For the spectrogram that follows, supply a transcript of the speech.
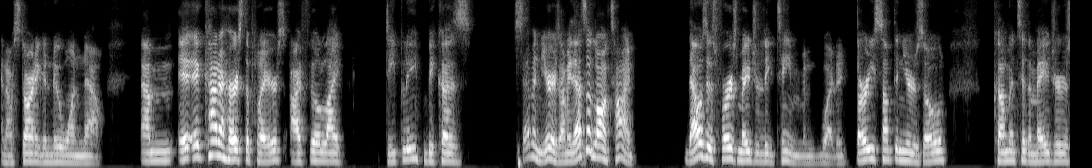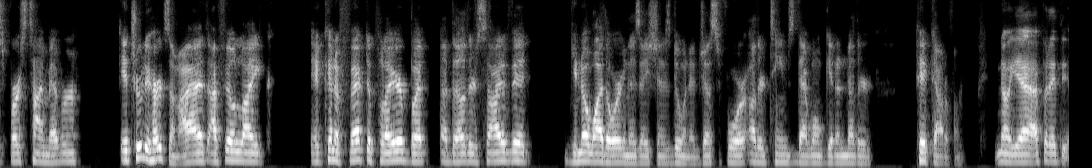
and I'm starting a new one now. Um, it, it kind of hurts the players. I feel like deeply because seven years. I mean, that's a long time. That was his first major league team, and what thirty something years old, coming to the majors, first time ever. It truly hurts him. I I feel like it can affect a player, but at the other side of it, you know why the organization is doing it, just for other teams that won't get another pick out of them. No, yeah, I feel like the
